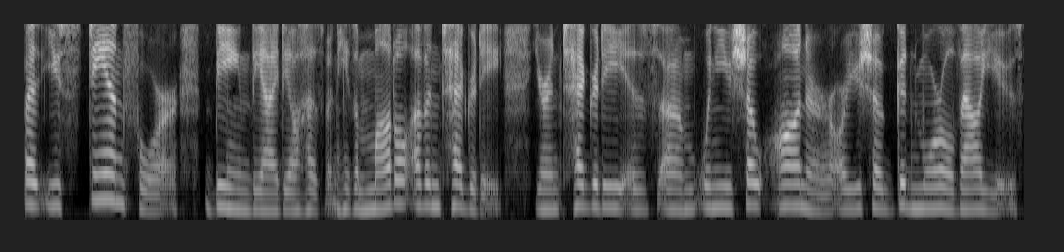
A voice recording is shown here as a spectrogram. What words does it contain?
but you stand for being the ideal husband. He's a model of integrity. Your integrity is um, when you show honor or you show good moral values.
